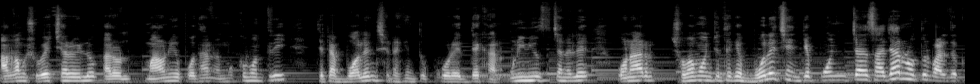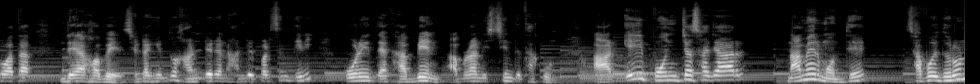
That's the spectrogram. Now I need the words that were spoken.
আগাম শুভেচ্ছা রইল। কারণ মাননীয় প্রধান মুখ্যমন্ত্রী যেটা বলেন, সেটা কিন্তু করে দেখান। উনি নিউজ চ্যানেলে ওনার সভামঞ্চ থেকে বলেছেন যে, পঞ্চাশ হাজার নতুন বার্ধক্য ভাতা দেয়া হবে। সেটা কিন্তু হান্ড্রেড অ্যান্ড হান্ড্রেড পার্সেন্ট তিনি করে দেখাবেন। আপনারা নিশ্চিন্তে থাকুন। আর এই পঞ্চাশ হাজার নামের মধ্যে সাপোজ ধরুন,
